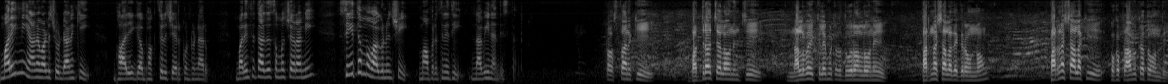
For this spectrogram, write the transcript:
మరిన్ని ఆనవాళ్ళు చూడడానికి భారీగా భక్తులు చేరుకుంటున్నారు. మరింత తాజా సమాచారాన్ని సీతమ్మ వాగు నుంచి మా ప్రతినిధి నవీన్ అందిస్తారు. ప్రస్తుతానికి భద్రాచలం నుంచి నలభై కిలోమీటర్ల దూరంలోని పర్ణశాల దగ్గర ఉన్నాం. పర్ణశాలకి ఒక ప్రాముఖ్యత ఉంది.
